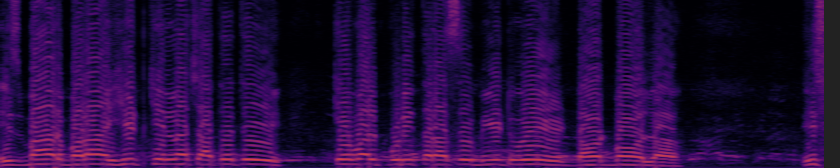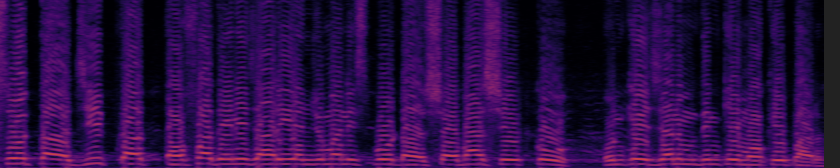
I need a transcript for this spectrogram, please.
इस बार बड़ा हिट खेलना चाहते थे। केवल पूरी तरह से बीट हुए डॉट बॉल इस वक्त जीत का तोहफा देने जा रही अंजुमन स्पोर्ट शहबाज शेख को उनके जन्मदिन के मौके पर।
